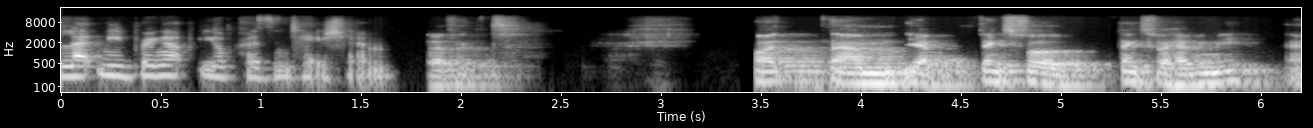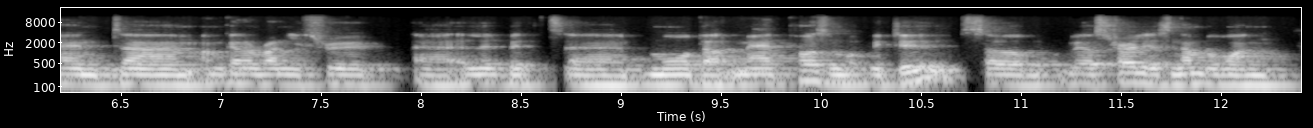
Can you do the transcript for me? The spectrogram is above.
Let me bring up your presentation. Perfect. All right. Um, yeah, thanks for thanks for having me. And um, I'm going to run you through uh, a little bit uh, more about Mad Paws and what we do. So we're Australia's number one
